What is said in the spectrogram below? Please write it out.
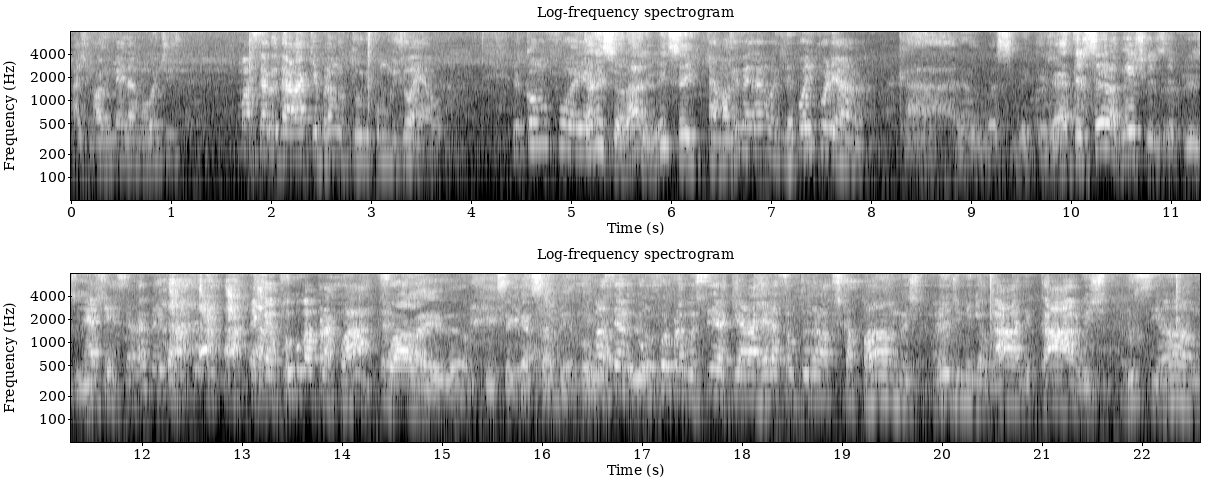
às nove e meia da noite. Marcelo Dará quebrando tudo como Joel. E como foi? Tá nesse horário? Nem sei. Tá nove e meia da noite, depois de Poliana. Caramba, SBT. Já é a terceira vez que eles reprisam É a isso. terceira vez, tá? Daqui a pouco vai pra quarta. Fala aí, Léo. O que você quer saber? Vamos lá. Marcelo, como curioso. foi pra você aquela relação toda lá com os capangas, grande Miguel Gade, Carlos, Luciano,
